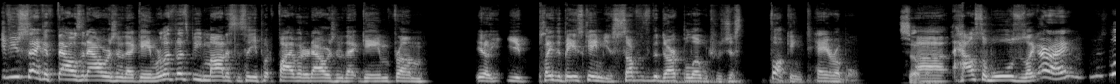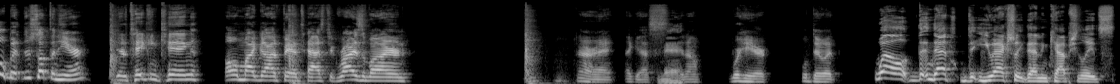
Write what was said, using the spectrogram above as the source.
if you sank a thousand hours into that game, or let, let's be modest and say you put five hundred hours into that game from you know you played the base game, you suffered through the Dark Below, which was just fucking terrible. So Uh, House of Wolves was like, all right, there's a little bit, there's something here. You know, Taken King, oh my god, fantastic. Rise of Iron. All right, I guess you know we're here. We'll do it. Well, th- that's th- you actually that encapsulates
